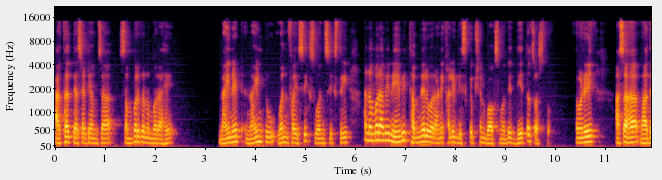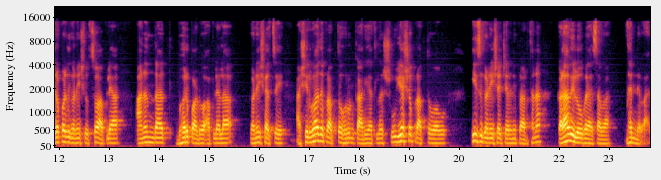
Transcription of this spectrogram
अर्थात त्यासाठी आमचा संपर्क नंबर आहे nine eight nine two one five six one six three हा नंबर आम्ही नेहमी थंबनेलवर आणि खाली डिस्क्रिप्शन बॉक्समध्ये देतच असतो. तर मंडळी असा हा भाद्रपद गणेश उत्सव आपल्या आनंदात भर पाडो आपल्याला गणेशाचे आशीर्वाद प्राप्त होऊन कार्यातलं सुयश प्राप्त व्हावं हीच गणेशाचरणी प्रार्थना कळावी लोभ असावा. धन्यवाद.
